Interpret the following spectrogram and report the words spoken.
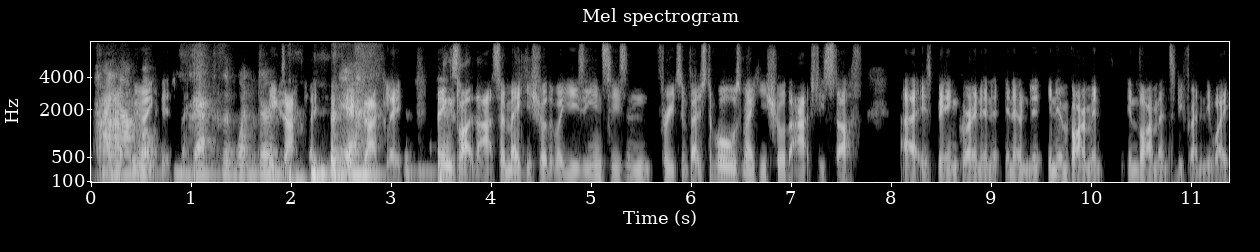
how can we make this? Depths of winter. Exactly, exactly. Things like that. So making sure that we're using in season fruits and vegetables, making sure that actually stuff uh, is being grown in, in an in environment environmentally friendly way.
